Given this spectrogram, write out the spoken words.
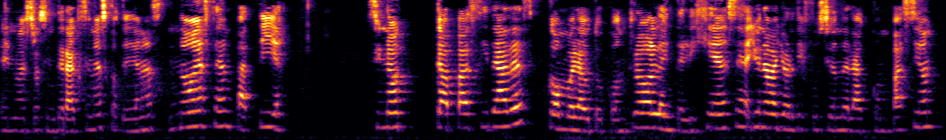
en nuestras interacciones cotidianas no es empatía, sino capacidades como el autocontrol, la inteligencia y una mayor difusión de la compasión.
